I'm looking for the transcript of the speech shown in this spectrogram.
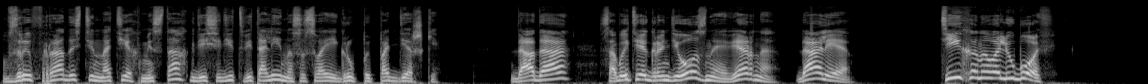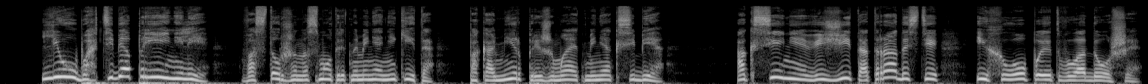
Взрыв радости на тех местах, где сидит Виталина со своей группой поддержки. Да-да, событие грандиозное, верно? Далее. Тихонова Любовь. «Люба, тебя приняли!» — восторженно смотрит на меня Никита — пока мир прижимает меня к себе. а Ксения визжит от радости и хлопает в ладоши.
